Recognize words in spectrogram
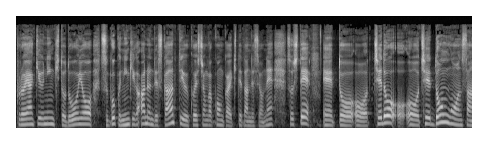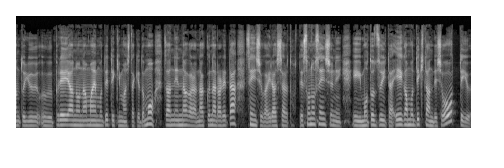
プロ野球人気と同様、すごく人気があるんですかっていうクエスチョンが今回来てたんですよね。そしてえっとおチェドおチェドンウォンさんといううプレイヤーの名前 前も出てきましたけども、残念ながら亡くなられた選手がいらっしゃると。で、その選手に基づいた映画もできたんでしょ？うっていう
